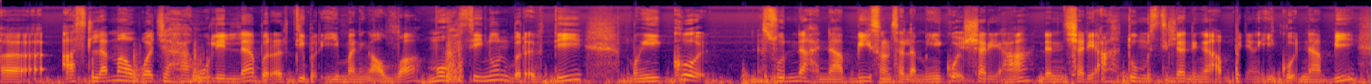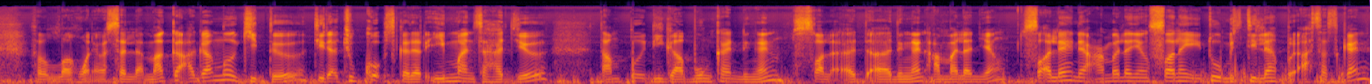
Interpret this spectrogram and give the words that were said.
uh, aslama wajahahu lillah bererti beriman dengan Allah. Muhsinun bererti mengikut sunnah Nabi SAW mengikut syariah dan syariah tu mestilah dengan apa yang ikut Nabi SAW maka agama kita tidak cukup sekadar iman sahaja tanpa digabungkan dengan salat, uh, dengan amalan yang saleh dan amalan yang saleh itu mestilah berasaskan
